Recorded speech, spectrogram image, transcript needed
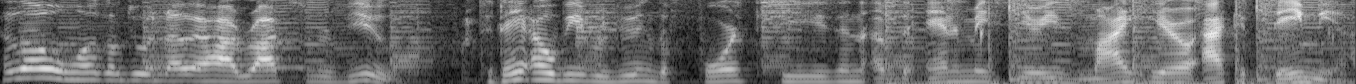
Hello and welcome to another Hot Rocks review. Today I will be reviewing the fourth season of the anime series My Hero Academia.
